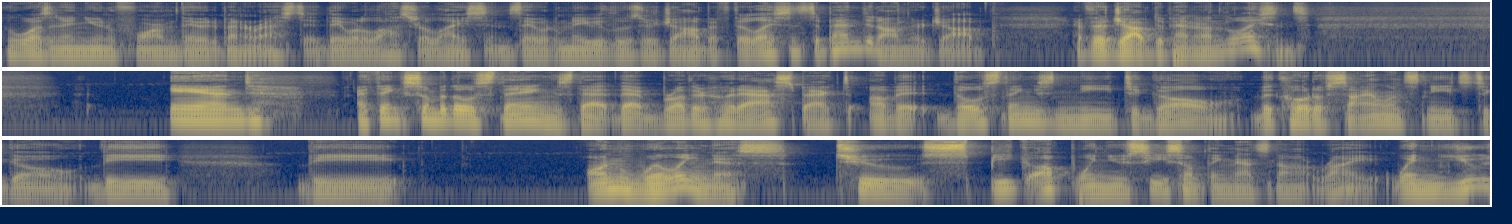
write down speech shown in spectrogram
who wasn't in uniform, they would have been arrested. They would have lost their license. They would have maybe lose their job if their license depended on their job, if their job depended on the license. And I think some of those things, that that brotherhood aspect of it, those things need to go. The code of silence needs to go. The the unwillingness to speak up when you see something that's not right. When you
